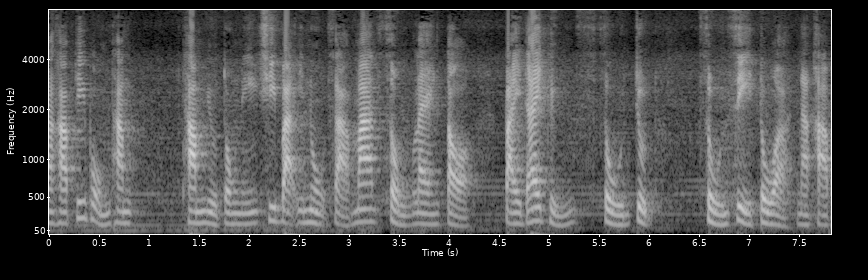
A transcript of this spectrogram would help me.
นะครับที่ผมทำทำอยู่ตรงนี้ชิบะอินุสามารถส่งแรงต่อไปได้ถึง 0.04 ตัวนะครับ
